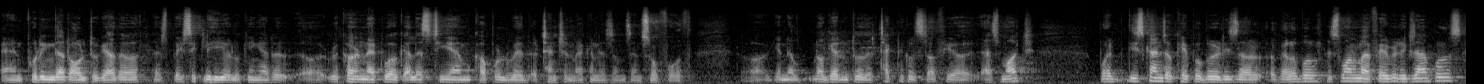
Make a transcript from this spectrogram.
and putting that all together. That's basically you're looking at a, a recurrent network, LSTM, coupled with attention mechanisms and so forth. Uh, again, I'll not get into the technical stuff here as much, but these kinds of capabilities are available. It's one of my favorite examples.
